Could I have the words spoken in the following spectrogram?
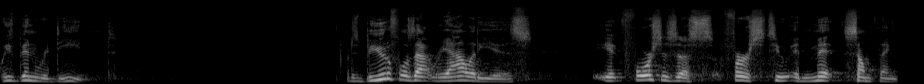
We've been redeemed. But as beautiful as that reality is, it forces us first to admit something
